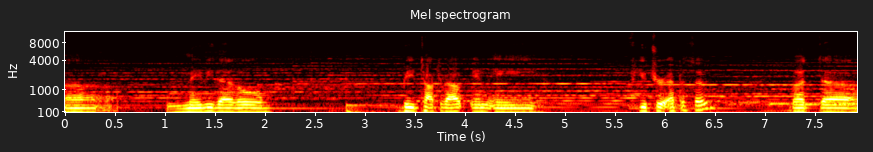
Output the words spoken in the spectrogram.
uh, maybe that'll be talked about in a future episode. But uh,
